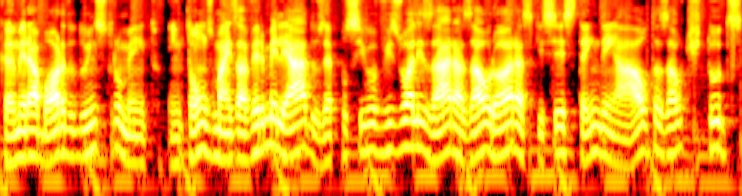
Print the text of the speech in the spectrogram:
câmera a bordo do instrumento. Em tons mais avermelhados é possível visualizar as auroras que se estendem a altas altitudes,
